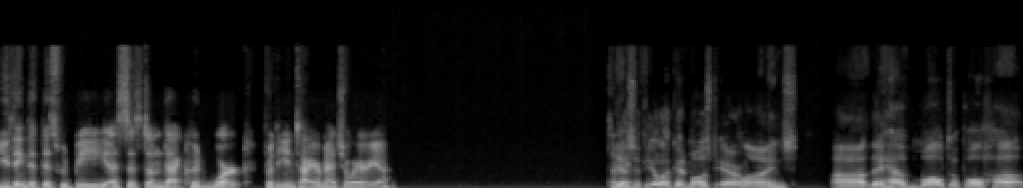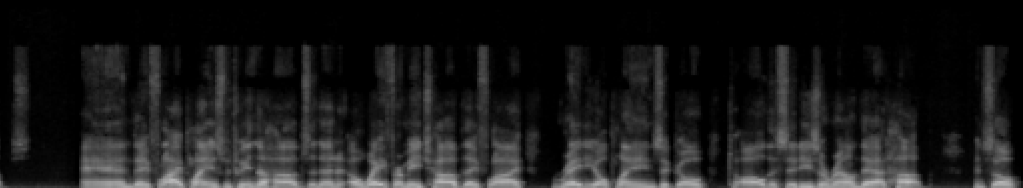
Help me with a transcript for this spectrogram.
you think that this would be a system that could work for the entire metro area? Sorry. yes if you look at most airlines uh, they have multiple hubs and they fly planes between the hubs and then away from each hub they fly radial planes that go to all the cities around that hub. And so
